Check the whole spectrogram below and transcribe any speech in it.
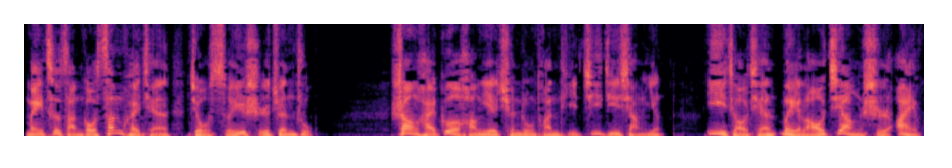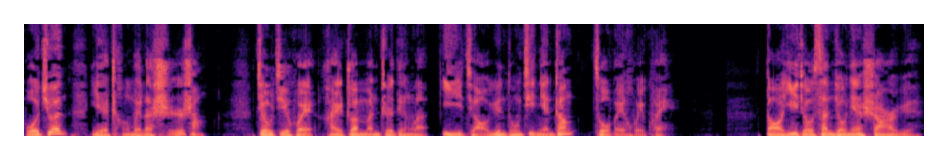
每次攒够三块钱就随时捐助。上海各行业群众团体积极响应，一角钱慰劳将士爱国捐也成为了时尚。救济会还专门制定了一角运动纪念章作为回馈。到一九三九年十二月，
